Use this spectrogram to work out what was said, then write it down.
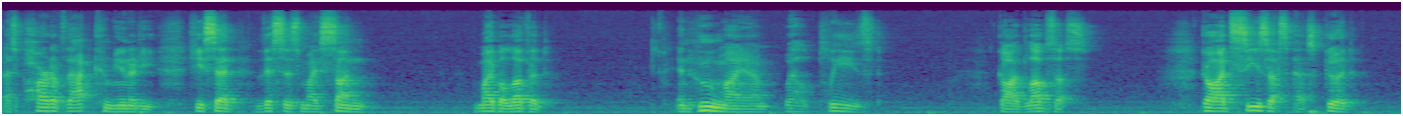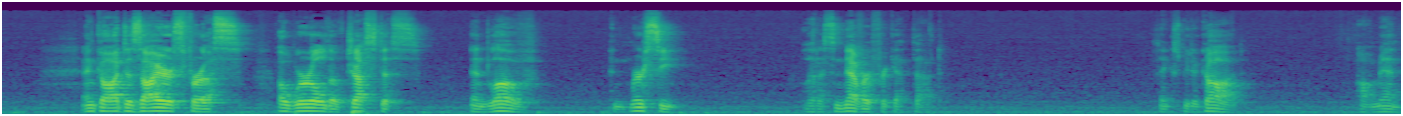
as part of that community, he said, This is my Son, my beloved, in whom I am well pleased. God loves us. God sees us as good. And God desires for us a world of justice and love and mercy. Let us never forget that. Thanks be to God. Amen.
